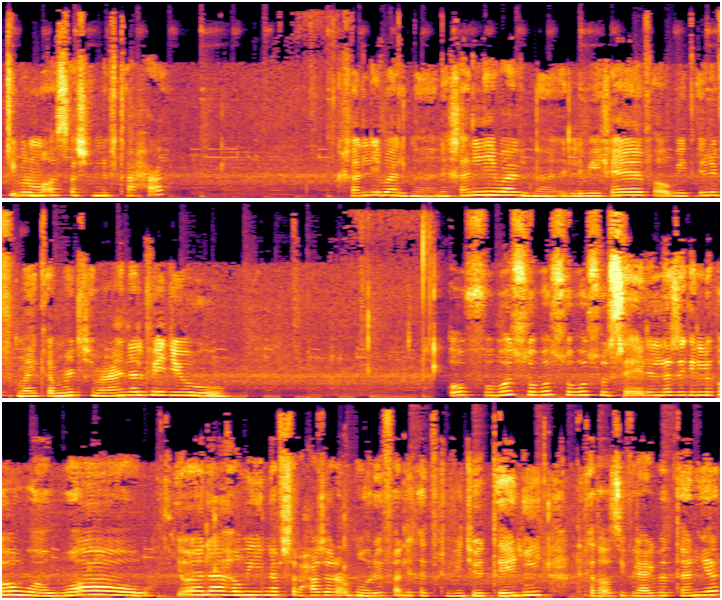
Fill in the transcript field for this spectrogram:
نجيب المقص عشان نفتحها. خلي بالنا نخلي بالنا. اللي بيخاف أو بيتقرف ما يكملش معانا الفيديو. أوف بصوا بصوا بصوا السائل اللزج اللي جوه. واو يا لهوي نفس الحشرة المقرفة اللي كانت في الفيديو التاني اللي كانت قصدي في العلبة التانية.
